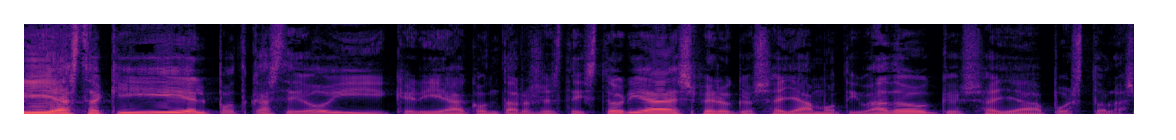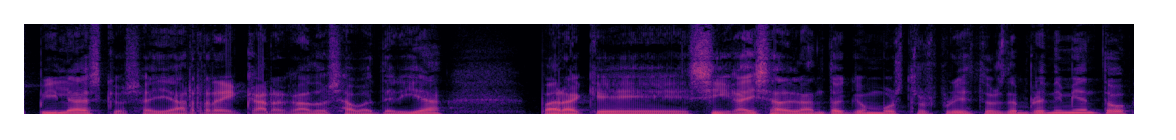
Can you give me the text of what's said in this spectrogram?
Y hasta aquí el podcast de hoy. Quería contaros esta historia. Espero que os haya motivado, que os haya puesto las pilas, que os haya recargado esa batería para que sigáis adelante con vuestros proyectos de emprendimiento,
